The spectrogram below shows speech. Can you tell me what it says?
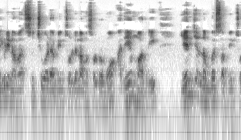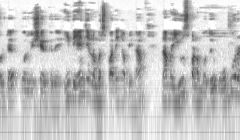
எப்படி நம்ம சுவிட்ச் வேர்டு அப்படின்னு சொல்லிட்டு நம்ம சொல்றோமோ அதே மாதிரி ஏஞ்சல் நம்பர்ஸ் அப்படின்னு சொல்லிட்டு ஒரு விஷயம் இருக்குது. இந்த ஏஞ்சல் நம்பர்ஸ் பார்த்தீங்க அப்படின்னா நம்ம யூஸ் பண்ணும்போது ஒவ்வொரு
